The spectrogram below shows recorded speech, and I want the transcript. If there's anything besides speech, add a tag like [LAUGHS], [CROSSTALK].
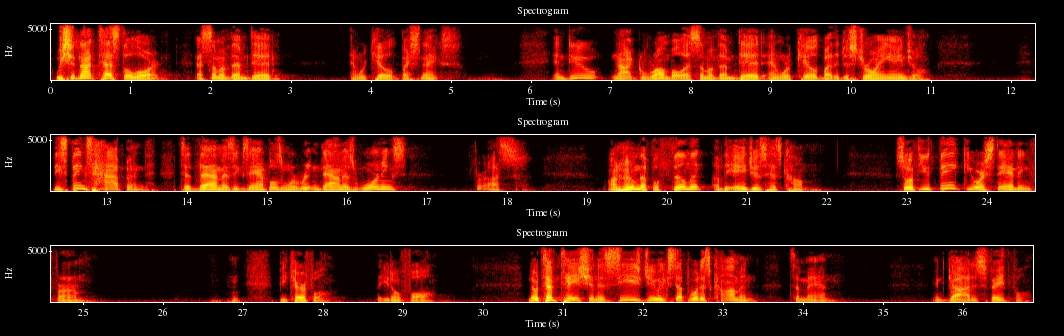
We should not test the Lord as some of them did and were killed by snakes. And do not grumble as some of them did and were killed by the destroying angel. These things happened to them as examples and were written down as warnings for us, on whom the fulfillment of the ages has come. So if you think you are standing firm, [LAUGHS] be careful that you don't fall. No temptation has seized you except what is common to man. And God is faithful.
